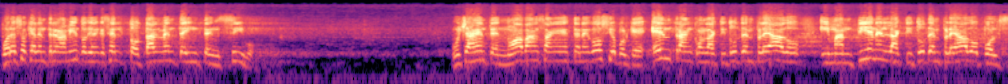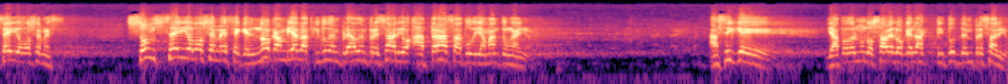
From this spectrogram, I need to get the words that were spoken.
Por eso es que el entrenamiento tiene que ser totalmente intensivo. Mucha gente no avanza en este negocio porque entran con la actitud de empleado y mantienen la actitud de empleado por 6 o 12 meses. Son 6 o 12 meses que el no cambiar la actitud de empleado empresario atrasa tu diamante un año. Así que ya todo el mundo sabe lo que es la actitud de empresario.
